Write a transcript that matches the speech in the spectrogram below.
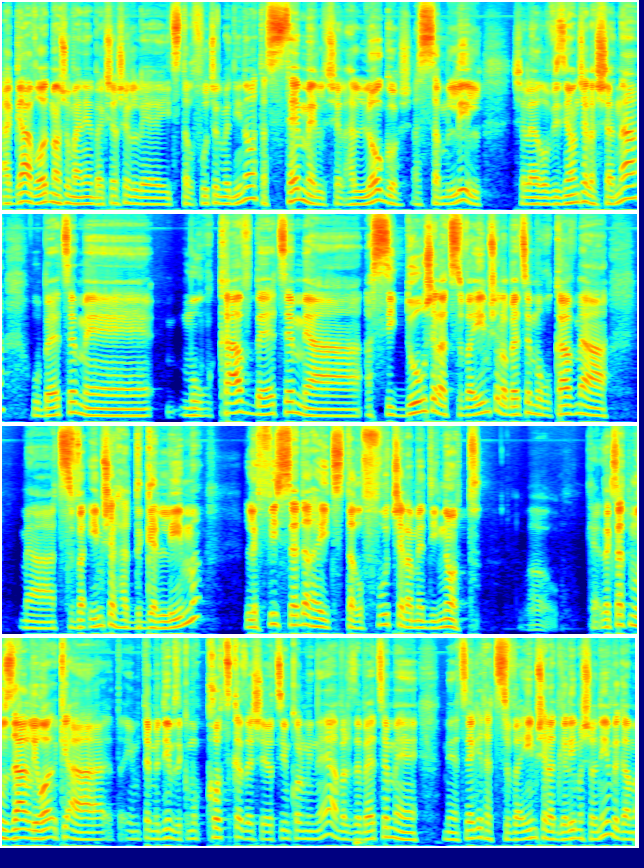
אגב, עוד משהו מעניין בהקשר של uh, הצטרפות של מדינות, הסמל של הלוגו, הסמליל של האירוויזיון של השנה, הוא בעצם uh, מורכב בעצם מה... הסידור של הצבעים שלו בעצם מורכב מה... מהצבעים של הדגלים, לפי סדר ההצטרפות של המדינות. וואו. כן, זה קצת מוזר לראות, אם אתם יודעים, זה כמו קוץ כזה שיוצאים כל מיני, אבל זה בעצם מייצג את הצבעים של הדגלים השונים, וגם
